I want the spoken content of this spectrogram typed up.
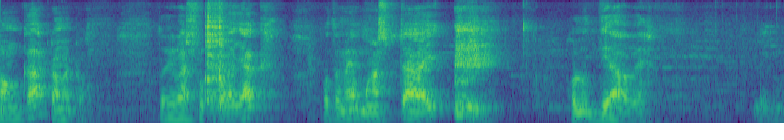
লঙ্কা, টমেটো। তো এবার শুরু করা যাক। প্রথমে মাছটাই হলুদ দেওয়া হবে। দেখুন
